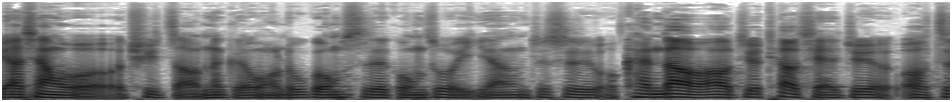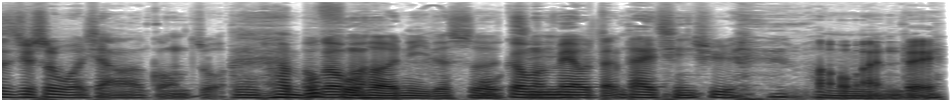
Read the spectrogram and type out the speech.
不要像我去找那个网络公司的工作一样，就是我看到哦就跳起来，觉得哦这就是我想要的工作，很不符合你的设计，我根本没有等待情绪 好玩，对。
